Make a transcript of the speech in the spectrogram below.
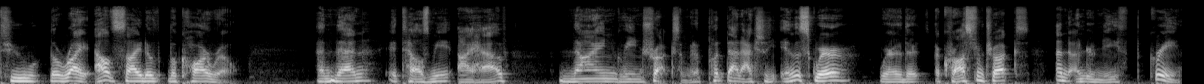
to the right outside of the car row. And then it tells me I have nine green trucks. I'm going to put that actually in the square where they're across from trucks and underneath green,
